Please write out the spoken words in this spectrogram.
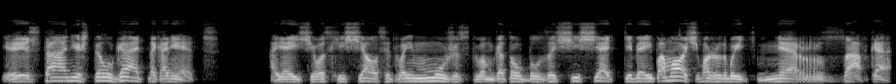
«Перестанешь ты лгать, наконец! А я еще восхищался твоим мужеством, готов был защищать тебя и помочь, может быть, мерзавка!»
